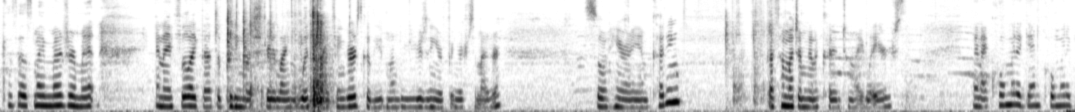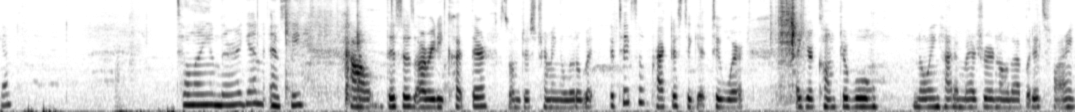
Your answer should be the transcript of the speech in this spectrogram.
because that's my measurement and I feel like that's a pretty much straight line with my fingers because you remember you're using your fingers to measure. So here I am cutting. That's how much I'm gonna cut into my layers. And I comb it again comb it again till I am there again and see how this is already cut there so I'm just trimming a little bit. It takes some practice to get to where like you're comfortable knowing how to measure and all that but it's fine.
